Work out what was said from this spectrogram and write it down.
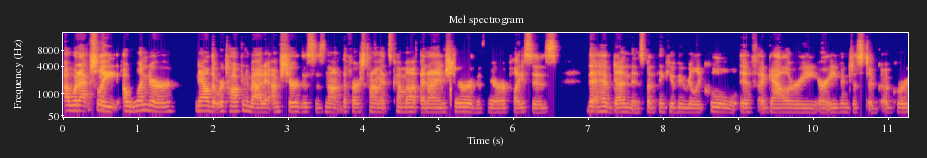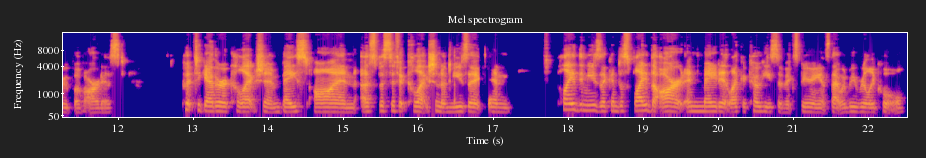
I would actually I wonder now that we're talking about it, I'm sure this is not the first time it's come up and I am sure that there are places that have done this, but I think it would be really cool if a gallery or even just a, a group of artists put together a collection based on a specific collection of music and played the music and displayed the art and made it like a cohesive experience. That would be really cool.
